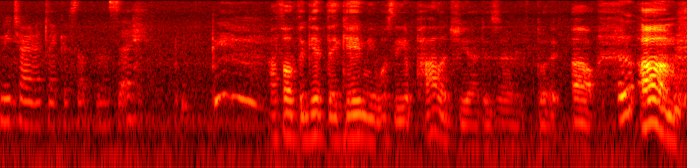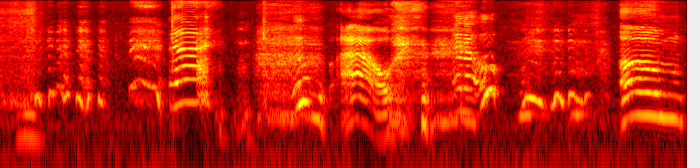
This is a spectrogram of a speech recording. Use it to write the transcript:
Me trying to think of something to say. I thought the gift they gave me was the apology I deserved, but oh, Oop. um, ow, and I, ooh. um,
